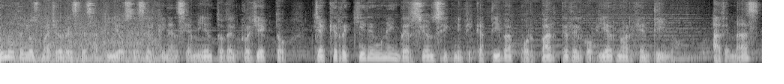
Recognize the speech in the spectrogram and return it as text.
Uno de los mayores desafíos es el financiamiento del proyecto, ya que requiere una inversión significativa por parte del gobierno argentino. Además,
